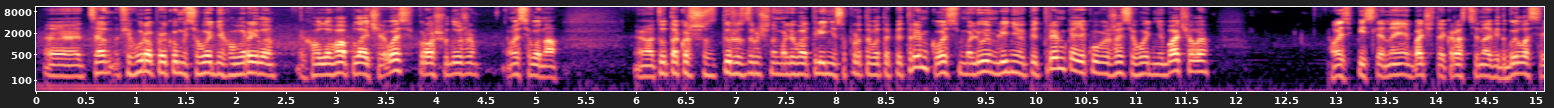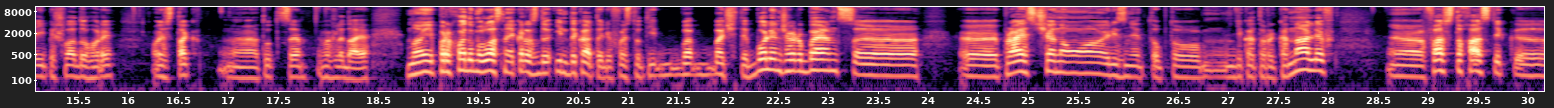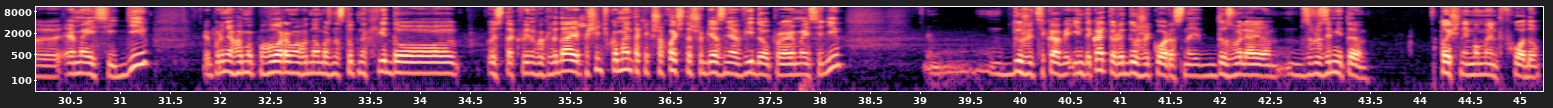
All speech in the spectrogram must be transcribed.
Е, ця фігура, про яку ми сьогодні говорили, голова, плечі. Ось, прошу дуже, ось вона. Тут також дуже зручно малювати лінію супротиву та підтримку. Ось малюємо лінію підтримки, яку ви вже сьогодні бачили. Ось після неї, бачите, якраз ціна відбилася і пішла догори. Ось так е, тут це виглядає. Ну і переходимо, власне, якраз до індикаторів. Ось тут бачите Bollinger Bands, е, е, Price Channel, різні, тобто індикатори каналів, Fast Stochastic, MACD. Про нього ми поговоримо в одному з наступних відео. Ось так він виглядає. Пишіть в коментах, якщо хочете, щоб я зняв відео про MACD. Дуже цікавий індикатор і дуже корисний, дозволяє зрозуміти точний момент входу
